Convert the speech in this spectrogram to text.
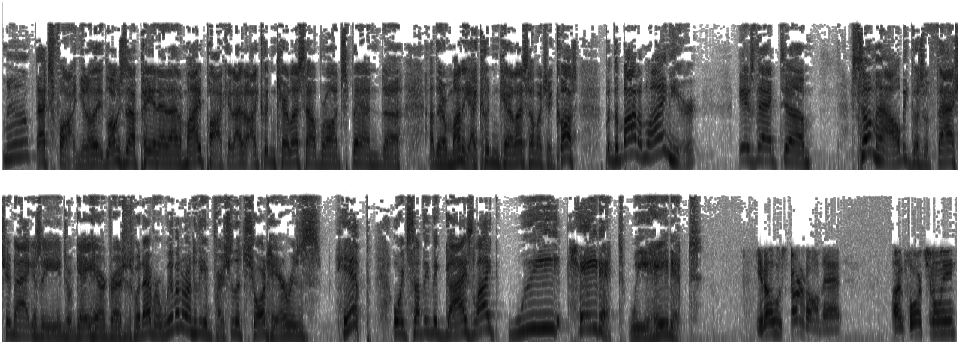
Well, that's fine. You know, as long as they're not paying that out of my pocket, I, I couldn't care less how broad spend uh, their money. I couldn't care less how much it costs. But the bottom line here is that um, somehow, because of fashion magazines or gay hairdressers, whatever, women are under the impression that short hair is hip or it's something that guys like. We hate it. We hate it. You know who started all that? Unfortunately,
